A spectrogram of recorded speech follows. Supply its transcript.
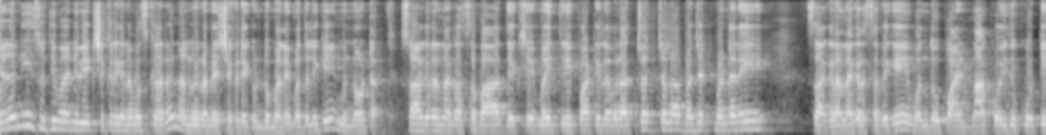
ಜನನಿ ಸುದ್ದಿವಾಹಿನಿ ವೀಕ್ಷಕರಿಗೆ ನಮಸ್ಕಾರ. ನಾನು ರಮೇಶ್ ಹೆಗಡೆ, ಗುಂಡುಮನೆ. ಮೊದಲಿಗೆ ಮುನ್ನೋಟ ಸಾಗರ ನಗರಸಭಾ ಅಧ್ಯಕ್ಷೆ ಮೈತ್ರಿ ಪಾಟೀಲ್ ಅವರ ಚೊಚ್ಚಲ ಬಜೆಟ್ ಮಂಡನೆ. ಸಾಗರ ನಗರಸಭೆಗೆ ಒಂದು ಪಾಯಿಂಟ್ ನಾಲ್ಕು ಐದು ಕೋಟಿ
